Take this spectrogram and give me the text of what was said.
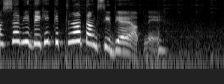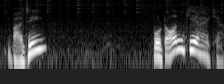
मास्टर साहब ये देखें कितना तंग सी दिया है आपने बाजी पुट ऑन किया है क्या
